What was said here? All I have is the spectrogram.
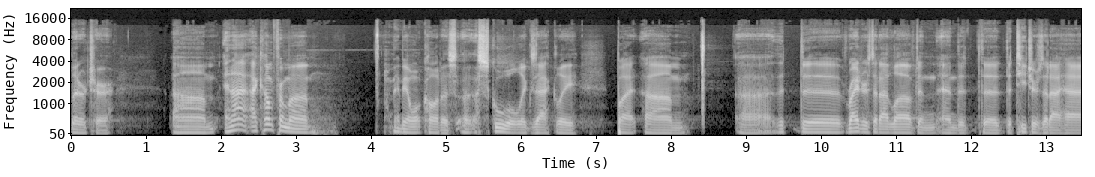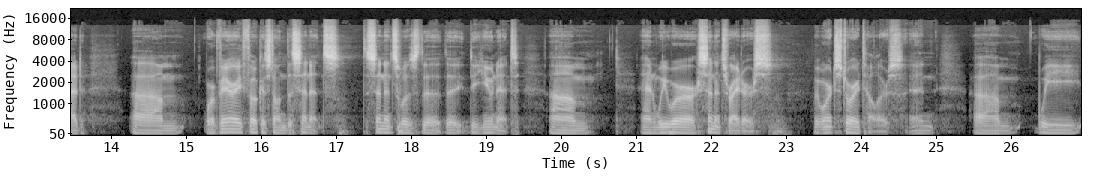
literature. Um, and I, I, come from a, maybe I won't call it a, a school exactly, but um, uh, the the writers that I loved and and the the, the teachers that I had um, were very focused on the sentence. The sentence was the the the unit, um, and we were sentence writers. We weren't storytellers, and um, we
